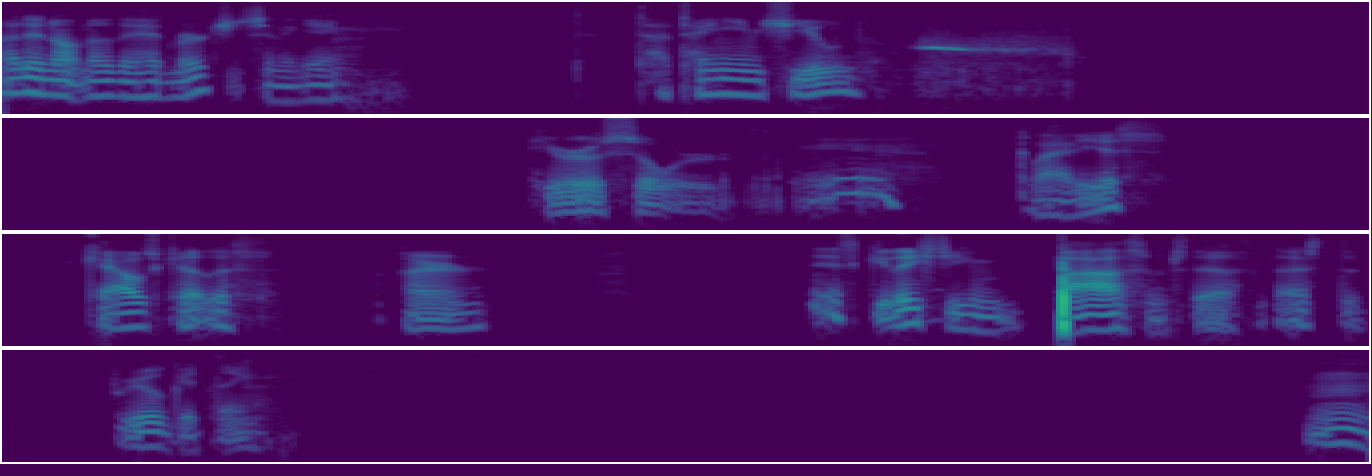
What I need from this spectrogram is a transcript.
I did not know they had merchants in the game. Titanium shield. Hero sword. Eh. Gladius. Cow's cutlass. Iron. It's, at least you can buy some stuff. That's the real good thing. Hmm.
